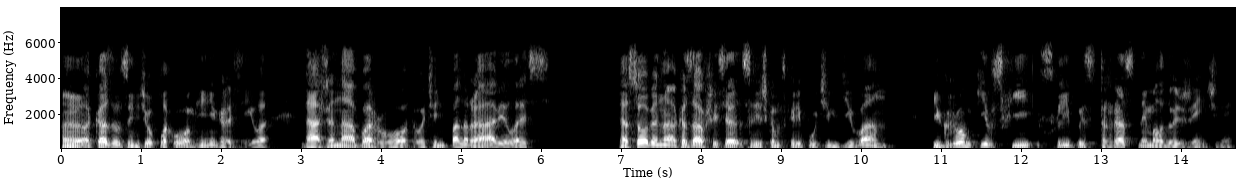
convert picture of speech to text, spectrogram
А, оказывается, ничего плохого мне не грозило. Даже наоборот, очень понравилось. Особенно оказавшийся слишком скрипучим диван — и громкие всхлипы страстной молодой женщины.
